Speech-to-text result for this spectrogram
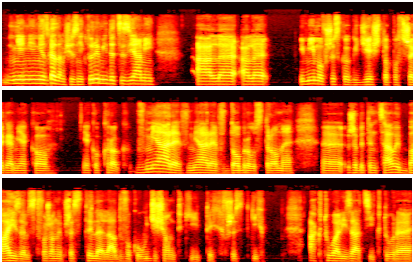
Nie, nie, nie zgadzam się z niektórymi decyzjami, ale, ale mimo wszystko gdzieś to postrzegam jako jako krok w miarę, w miarę w dobrą stronę, e, żeby ten cały bajzel stworzony przez tyle lat wokół dziesiątki tych wszystkich aktualizacji, które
